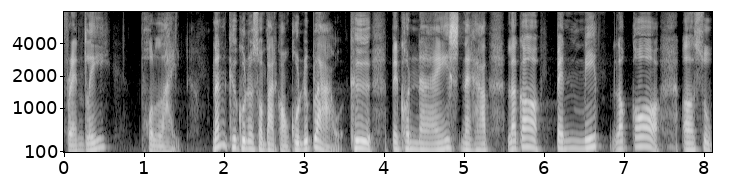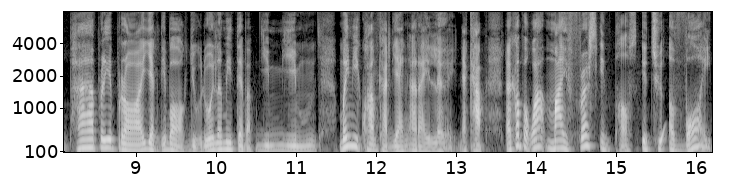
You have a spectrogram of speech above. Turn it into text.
friendly polite นั่นคือคุณสมบัติของคุณหรือเปล่า คือเป็นคน nice นะครับ แล้วก็เป็นมิตร แล้วก็สุภาพเรียบร้อยอย่างที่บอกอยู่ด้วย แล้วมีแต่แบบยิ้มยิ้ม ไม่มีความขัดแย้งอะไรเลยนะครับ แล้วก็บอกว่า my first impulse is to avoid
